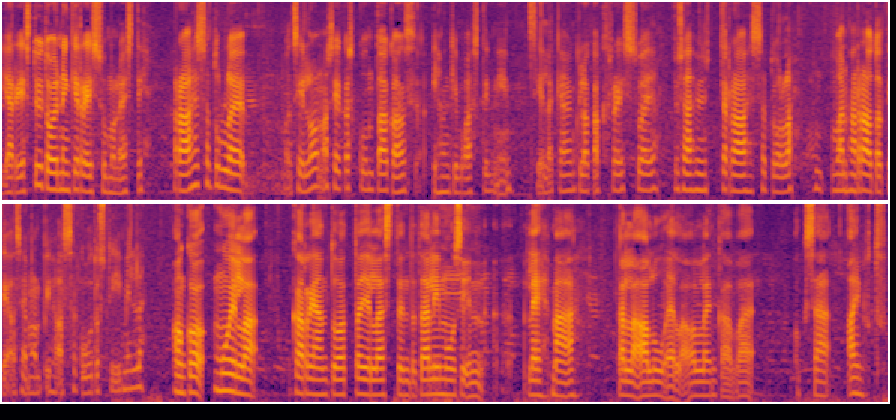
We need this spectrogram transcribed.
järjestyy toinenkin reissu monesti. Raahessa tulee silloin asiakaskuntaa kanssa ihan kivasti, niin siellä käyn kyllä kaksi reissua ja pysähyn sitten Raahessa tuolla vanhan rautatieaseman pihassa kuutostiimillä. Onko muilla karjan tuottajilla sitten tätä limusin lehmää tällä alueella ollenkaan vai onko sä ainut?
